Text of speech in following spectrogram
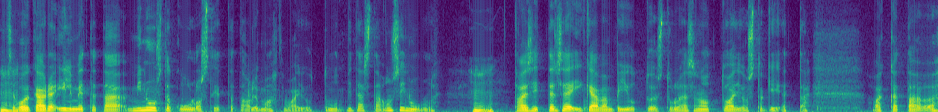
Mm. se voi käydä ilmi, että tämä minusta kuulosti, että tämä oli mahtava juttu, mutta mitä tämä on sinulle. Mm. Tai sitten se ikävämpi juttu, jos tulee sanottua jostakin, että vaikka että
